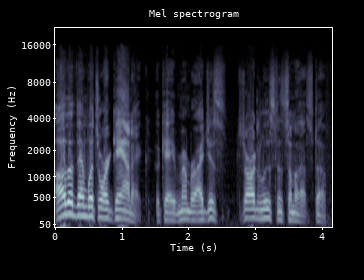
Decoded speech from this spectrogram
other than what's organic, okay, remember, I just started listening to some of that stuff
